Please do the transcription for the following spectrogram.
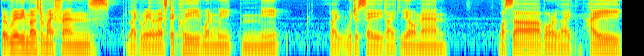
But really, most of my friends, like realistically, when we meet, like we just say like yo man, what's up, or like hi,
